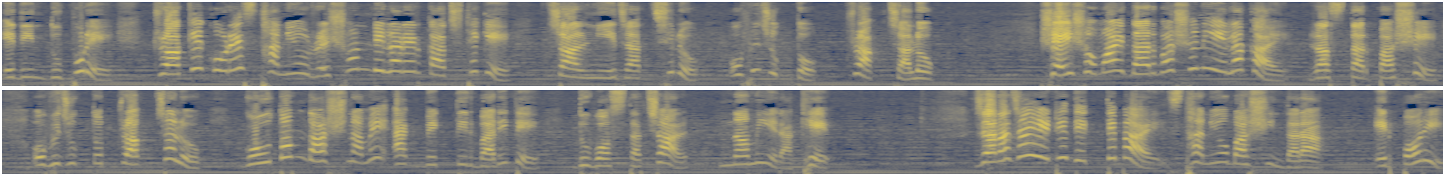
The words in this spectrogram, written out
এদিন দুপুরে ট্রাকে করে স্থানীয় রেশন ডিলারের কাছ থেকে চাল নিয়ে যাচ্ছিল অভিযুক্ত ট্রাক চালক। সেই সময় দারবাসিনী এলাকায় রাস্তার পাশে অভিযুক্ত ট্রাক চালক গৌতম দাস নামে এক ব্যক্তির বাড়িতে দুবস্তা চাল নামিয়ে রাখে। জানা যায় এটি দেখতে পায় স্থানীয় বাসিন্দারা। এরপরই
